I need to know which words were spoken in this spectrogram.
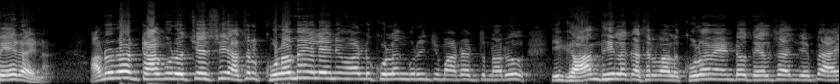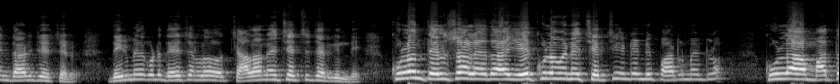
పేరు ఆయన. అనురాగ్ ఠాగూర్ వచ్చేసి అసలు కులమే లేని వాళ్ళు కులం గురించి మాట్లాడుతున్నారు. ఈ గాంధీలకు అసలు వాళ్ళ కులం ఏంటో తెలుసా అని చెప్పి ఆయన దాడి చేశారు. దీని మీద కూడా దేశంలో చాలానే చర్చ జరిగింది. కులం తెలుసా లేదా? ఏ కులం అనే చర్చ ఏంటండి పార్లమెంట్లో? కుల మత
